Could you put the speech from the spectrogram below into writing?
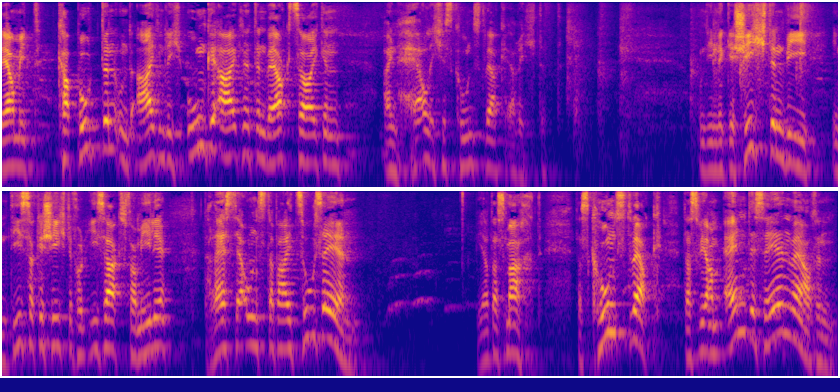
der mit kaputten und eigentlich ungeeigneten Werkzeugen ein herrliches Kunstwerk errichtet. Und in den Geschichten wie in dieser Geschichte von Isaaks Familie, da lässt er uns dabei zusehen, wie er das macht. Das Kunstwerk, das wir am Ende sehen werden,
